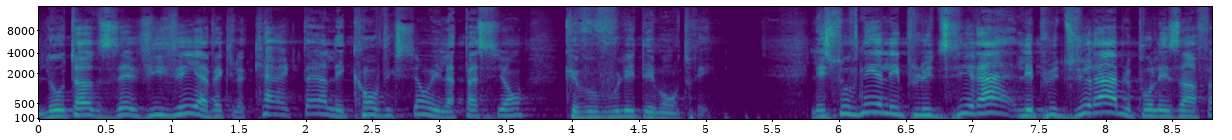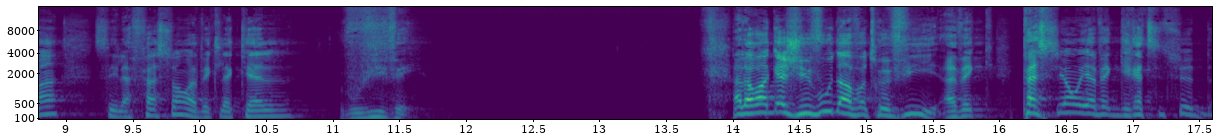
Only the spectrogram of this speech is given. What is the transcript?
l'auteur disait, vivez avec le caractère, les convictions et la passion que vous voulez démontrer. Les souvenirs les plus, les plus durables pour les enfants, c'est la façon avec laquelle vous vivez. Alors engagez-vous dans votre vie avec passion et avec gratitude.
